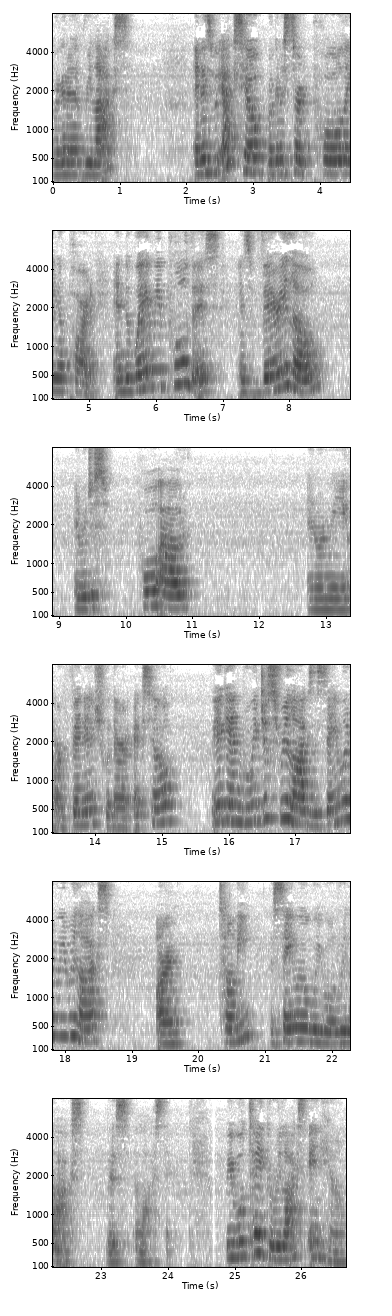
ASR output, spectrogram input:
we're gonna relax, and as we exhale, we're gonna start pulling apart. And the way we pull this is very low, and we just pull out. And when we are finished with our exhale, we again, we just relax the same way we relax our tummy, the same way we will relax this elastic. We will take a relaxed inhale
